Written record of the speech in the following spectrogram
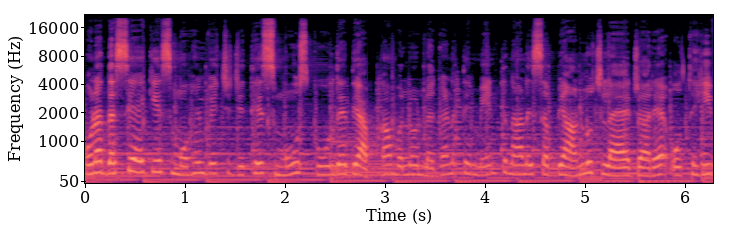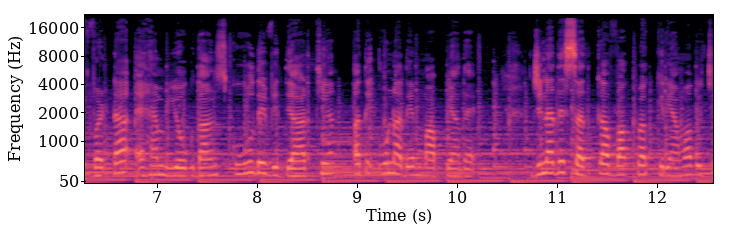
ਉਹਨਾਂ ਦੱਸਿਆ ਹੈ ਕਿ ਇਸ ਮੁਹਿੰਮ ਵਿੱਚ ਜਿੱਥੇ ਸਮੂਹ ਸਕੂਲ ਦੇ ਅਧਿਆਪਕਾਂ ਵੱਲੋਂ ਲਗਨ ਤੇ ਮਿਹਨਤ ਨਾਲ ਇਸ ਅਭਿਆਨ ਨੂੰ ਚਲਾਇਆ ਜਾ ਰਿਹਾ ਉੱਥੇ ਹੀ ਵੱਡਾ ਅਹਿਮ ਯੋਗਦਾਨ ਸਕੂਲ ਦੇ ਵਿਦਿਆਰਥੀਆਂ ਅਤੇ ਉਹਨਾਂ ਦੇ ਮਾਪਿਆਂ ਦਾ ਹੈ, ਜਿਨ੍ਹਾਂ ਦੇ ਸਦਕਾ ਵੱਖ-ਵੱਖ ਕਿਰਿਆਵਾਂ ਵਿੱਚ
